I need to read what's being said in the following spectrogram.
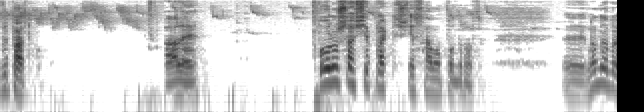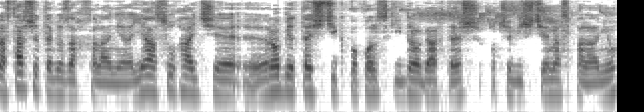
wypadku. Ale porusza się praktycznie samo po drodze. Y, No dobra, starczy tego zachwalania. Ja słuchajcie, y, robię teścik po polskich drogach też, oczywiście na spalaniu.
